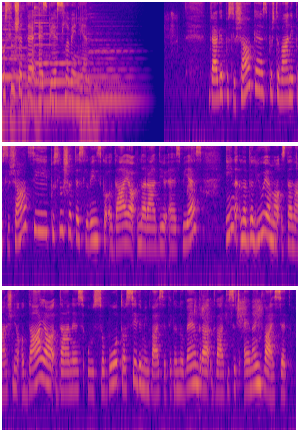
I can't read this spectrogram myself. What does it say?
Poslušate SBS Slovenijo. Drage poslušalke, spoštovani poslušalci, poslušate slovensko oddajo na radiju SBS in nadaljujemo z današnjo oddajo danes v soboto 27. novembra 2021.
